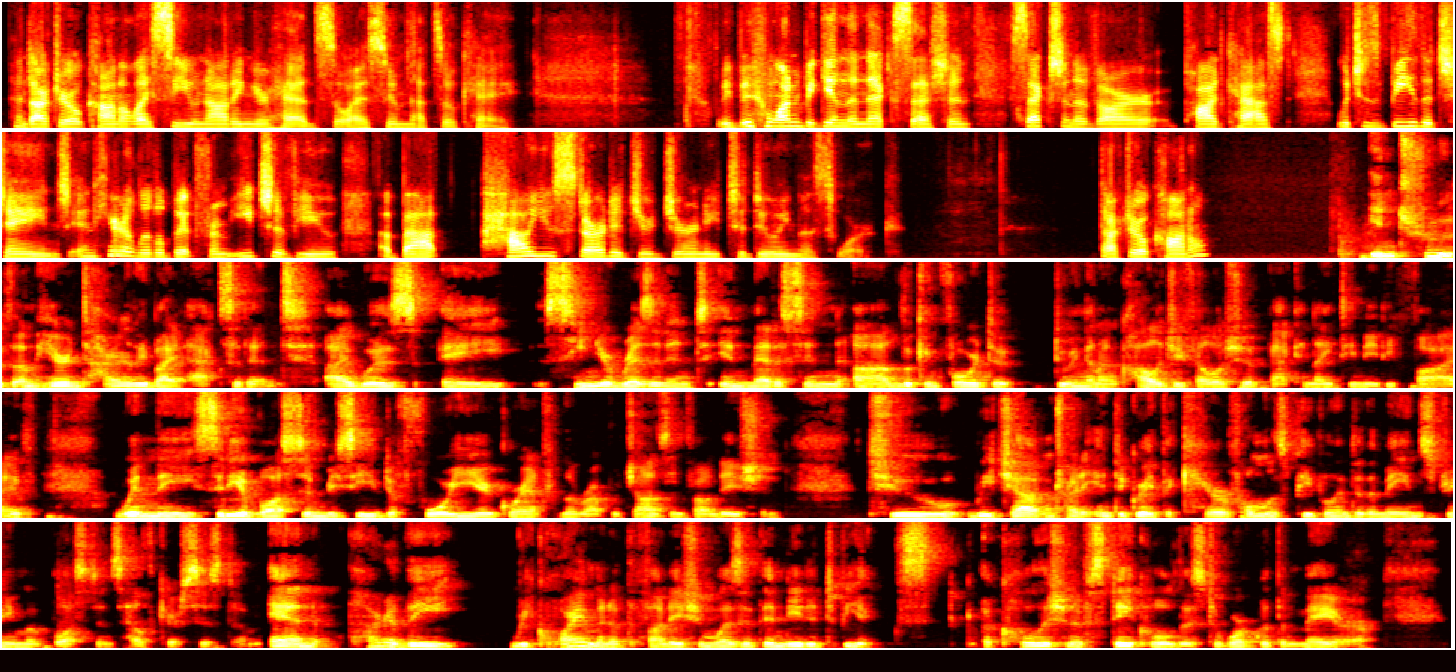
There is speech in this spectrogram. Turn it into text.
And Dr. O'Connell, I see you nodding your head, so I assume that's okay. We want to begin the next session section of our podcast, which is Be the Change, and hear a little bit from each of you about how you started your journey to doing this work. Dr. O'Connell? In truth, I'm here entirely by accident. I was a senior resident in medicine, uh, looking forward to doing an oncology fellowship back in 1985 mm-hmm. when the city of Boston received a four year grant from the Robert Johnson Foundation to reach out and try to integrate the care of homeless people into the mainstream of Boston's healthcare system. And part of the requirement of the foundation was that there needed to be a, a coalition of stakeholders to work with the mayor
